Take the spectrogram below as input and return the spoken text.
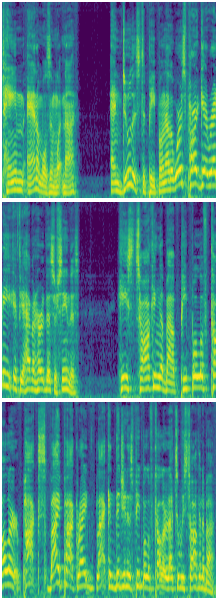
tame animals and whatnot and do this to people. Now, the worst part, get ready if you haven't heard this or seen this. He's talking about people of color, POCs, BIPOC, right? Black, indigenous people of color. That's who he's talking about.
